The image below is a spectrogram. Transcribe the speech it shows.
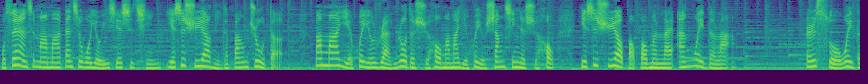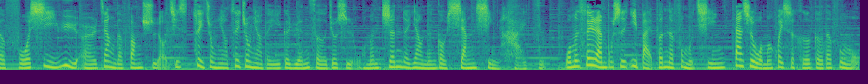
我虽然是妈妈，但是我有一些事情也是需要你的帮助的。妈妈也会有软弱的时候，妈妈也会有伤心的时候，也是需要宝宝们来安慰的啦。而所谓的佛系育儿这样的方式哦，其实最重要、最重要的一个原则就是，我们真的要能够相信孩子。我们虽然不是一百分的父母亲，但是我们会是合格的父母。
